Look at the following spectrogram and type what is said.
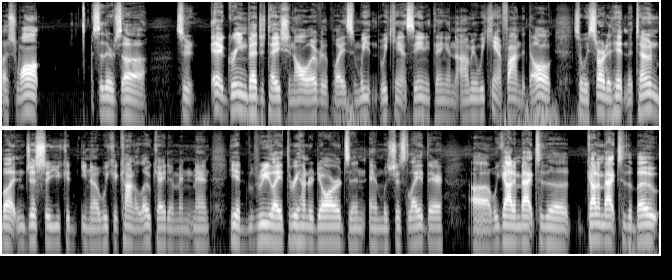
a swamp, so there's uh so uh, green vegetation all over the place, and we we can't see anything, and I mean we can't find the dog, so we started hitting the tone button just so you could you know we could kind of locate him, and man, he had relayed 300 yards and and was just laid there. Uh, we got him back to the got him back to the boat,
